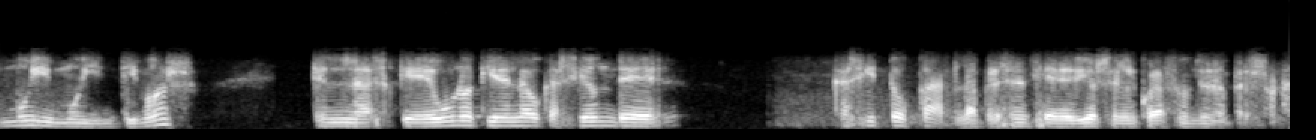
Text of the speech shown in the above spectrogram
muy, muy íntimos en las que uno tiene la ocasión de casi tocar la presencia de Dios en el corazón de una persona.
